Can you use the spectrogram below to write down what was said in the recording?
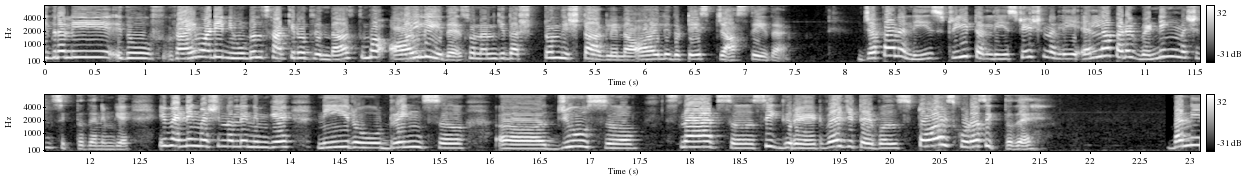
ಇದರಲ್ಲಿ ಇದು ಫ್ರೈ ಮಾಡಿ ನೂಡಲ್ಸ್ ಹಾಕಿರೋದ್ರಿಂದ ತುಂಬಾ ಆಯಿಲಿ ಇದೆ. ಸೊ ಇದು ಅಷ್ಟೊಂದು ಇಷ್ಟ ಆಗಲಿಲ್ಲ. ಆಯಿಲ್ ಇದು ಟೇಸ್ಟ್ ಜಾಸ್ತಿ ಇದೆ. ಜಪಾನಲ್ಲಿ ಸ್ಟ್ರೀಟ್ ಅಲ್ಲಿ ಸ್ಟೇಷನ್ ಅಲ್ಲಿ ಎಲ್ಲಾ ಕಡೆ ವೆಂಡಿಂಗ್ ಮೆಷಿನ್ ಸಿಗ್ತದೆ ನಿಮ್ಗೆ. ಈ ವೆಂಡಿಂಗ್ ಮೆಷಿನ್ ಅಲ್ಲಿ ನಿಮ್ಗೆ ನೀರು drinks juice snacks cigarette vegetables toys ಕೂಡ ಸಿಗ್ತದೆ. ಬನ್ನಿ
